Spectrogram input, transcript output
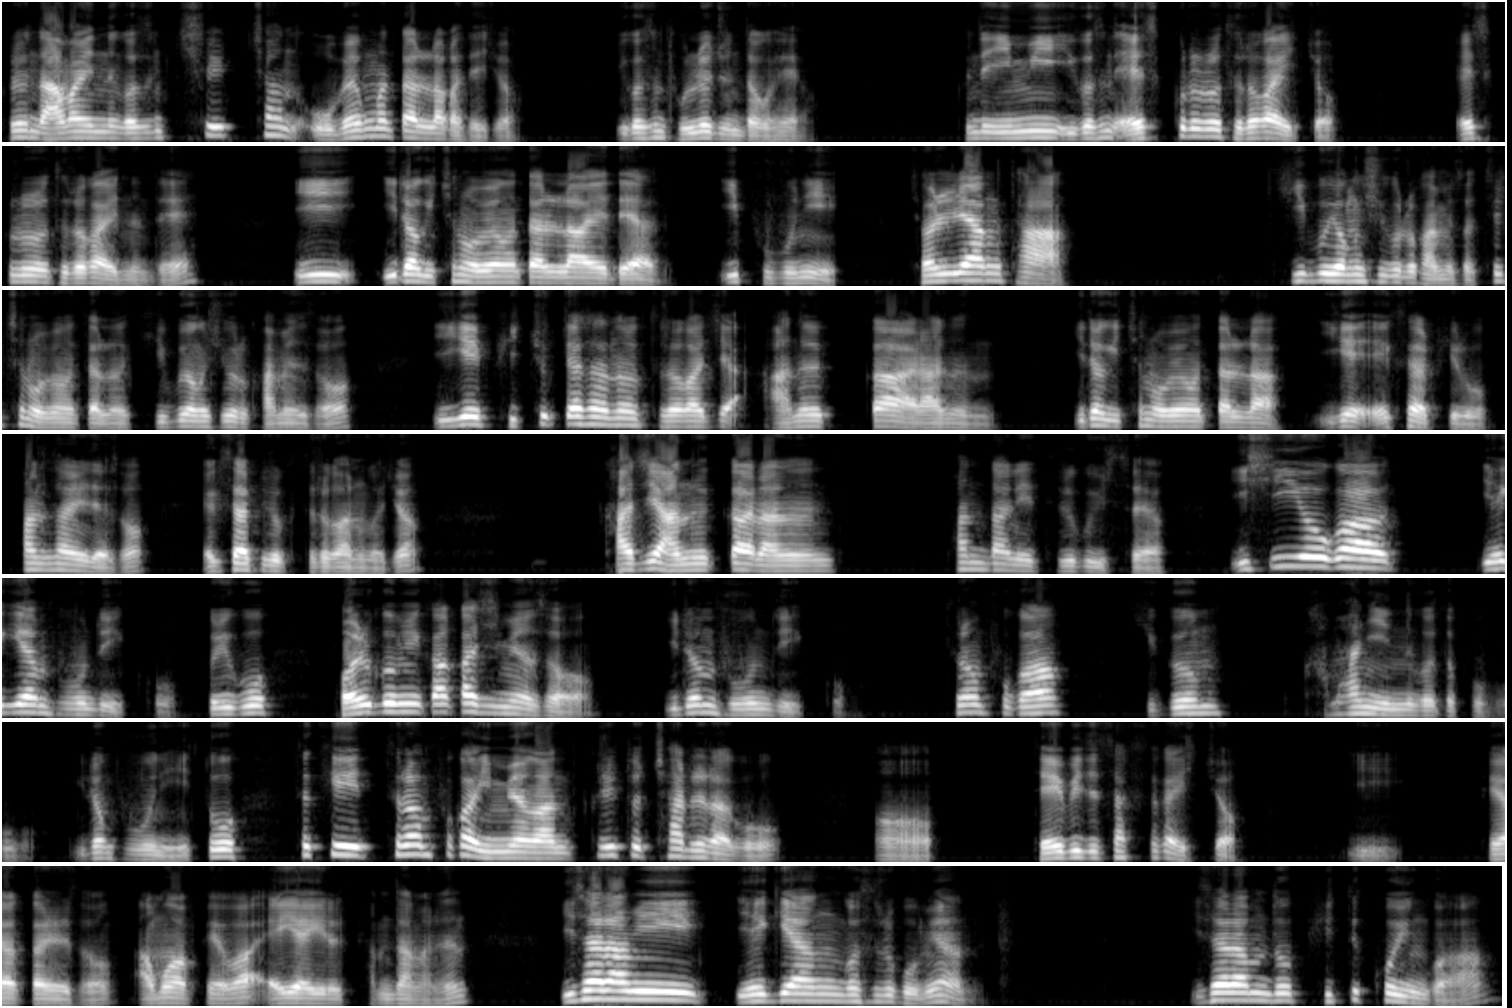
그리고 남아 있는 것은 7,500만 달러가 되죠. 이것은 돌려준다고 해요. 근데 이미 이것은 에스크로로 들어가 있죠. 에스크로로 들어가 있는데 이 1억 2,500만 달러에 대한 이 부분이 전량 다 기부 형식으로 가면서 7,500만 달러는 기부 형식으로 가면서 이게 비축 자산으로 들어가지 않을까라는 1억 2,500만 달러 이게 XRP로 환산이 돼서 XRP로 들어가는 거죠. 가지 않을까라는 판단이 들고 있어요. 이 CEO가 얘기한 부분도 있고 그리고 벌금이 깎아지면서 이런 부분도 있고 트럼프가 지금 가만히 있는 것도 보고 이런 부분이 또 특히 트럼프가 임명한 크립토 차르라고 어 데이비드 삭스가 있죠. 이 백악관에서 암호화폐와 AI를 담당하는 이 사람이 얘기한 것으로 보면 이 사람도 비트코인과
